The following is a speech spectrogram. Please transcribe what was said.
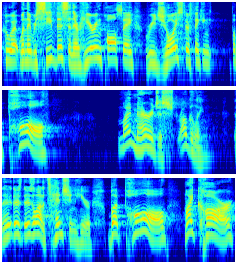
who, uh, when they receive this and they're hearing Paul say, rejoice, they're thinking, but Paul, my marriage is struggling. And there, there's, there's a lot of tension here. But Paul, my car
